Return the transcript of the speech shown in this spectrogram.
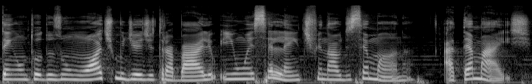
Tenham todos um ótimo dia de trabalho e um excelente final de semana. Até mais!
